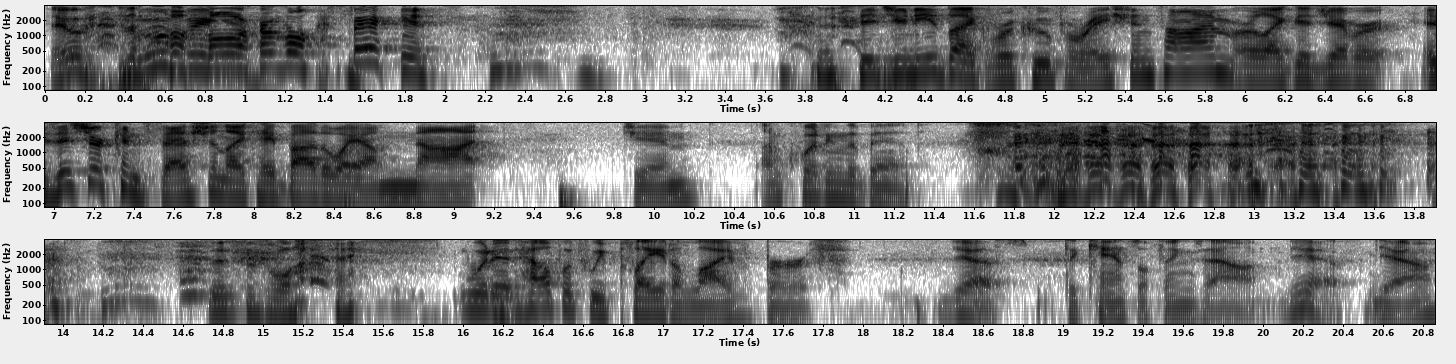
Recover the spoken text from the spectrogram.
It was Moving- a horrible experience. Did you need like recuperation time, or like did you ever? Is this your confession? Like, hey, by the way, I'm not Jim. I'm quitting the band. this is why. Would it help if we played a live birth Yes. to cancel things out? Yeah. Yeah.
